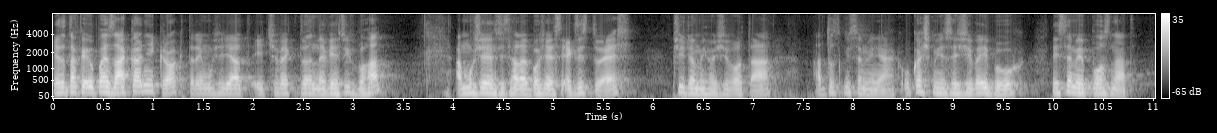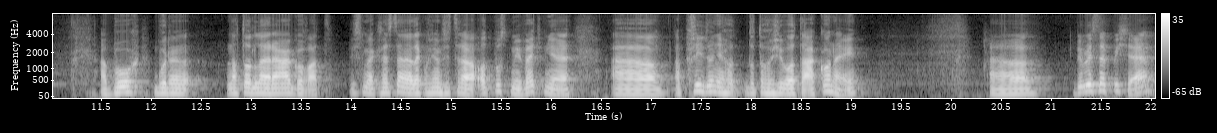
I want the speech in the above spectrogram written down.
Je to takový úplně základní krok, který může dělat i člověk, kdo nevěří v Boha. A může říct, ale Bože, jestli existuješ, přijď do mého života a dotkni se mě nějak. Ukaž mi, že jsi živý Bůh, dej se mi poznat. A Bůh bude na tohle reagovat. Když jsme křesťané, tak můžeme říct, odpust mi, veď mě a, a přijď do, něho, do toho života a konej. A, V se píše,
